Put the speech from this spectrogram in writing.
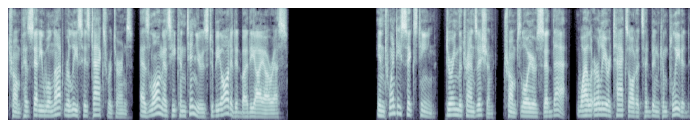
Trump has said he will not release his tax returns as long as he continues to be audited by the IRS. In 2016, during the transition, Trump's lawyers said that while earlier tax audits had been completed,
